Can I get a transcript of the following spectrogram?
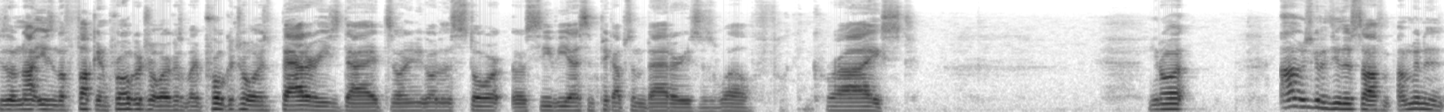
because I'm not using the fucking Pro Controller because my Pro Controller's batteries died, so I need to go to the store, uh, CVS, and pick up some batteries as well. Fucking Christ. You know what? I'm just gonna do this off. I'm gonna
